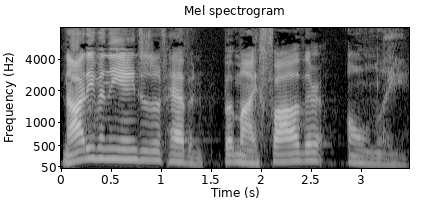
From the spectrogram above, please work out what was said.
Not even the angels of heaven, but my Father only.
